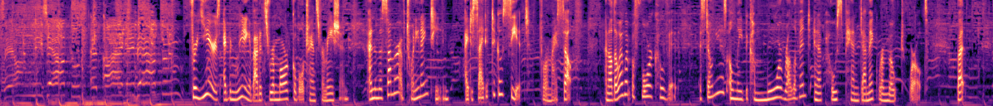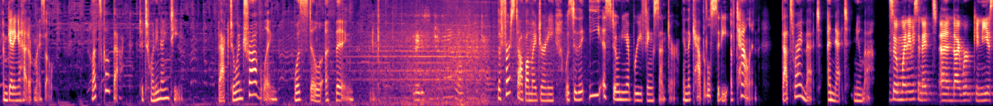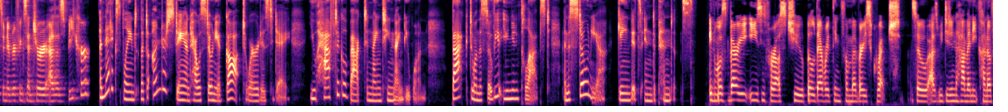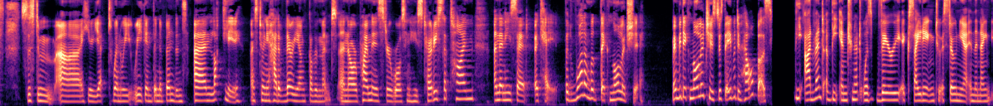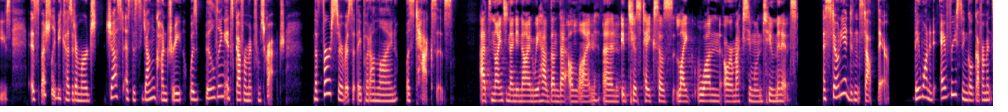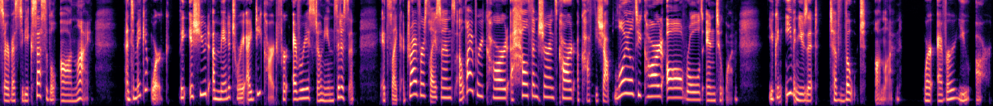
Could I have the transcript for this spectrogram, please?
For years, I'd been reading about its remarkable transformation, and in the summer of 2019, I decided to go see it for myself. And although I went before COVID, Estonia has only become more relevant in a post pandemic remote world. But I'm getting ahead of myself. Let's go back to 2019, back to when traveling was still a thing. Ladies and gentlemen, welcome to The first stop on my journey was to the E Estonia Briefing Center in the capital city of Tallinn. That's where I met Anett Numa. So, my name is Anett, and I work in E Estonia Briefing Center as a speaker. Anett explained that to understand how Estonia got to where it is today, you have to go back to 1991, back to when the Soviet Union collapsed and Estonia gained its independence. It was very easy for us to build everything from a very scratch. So as we didn't have any kind of system uh, here yet when we regained independence, and luckily Estonia had a very young government, and our prime minister was in his 30s at time. And then he said, "Okay, but what about technology? Maybe technology is just able to help us." The advent of the internet was very exciting to Estonia in the 90s, especially because it emerged just as this young country was building its government from scratch. The first service that they put online was taxes. At 1999, we have done that online, and it just takes us like one or maximum two minutes. Estonia didn't stop there. They wanted every single government service to be accessible online. And to make it work, they issued a mandatory ID card for every Estonian citizen. It's like a driver's license, a library card, a health insurance card, a coffee shop loyalty card, all rolled into one. You can even use it to vote online, wherever you are.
